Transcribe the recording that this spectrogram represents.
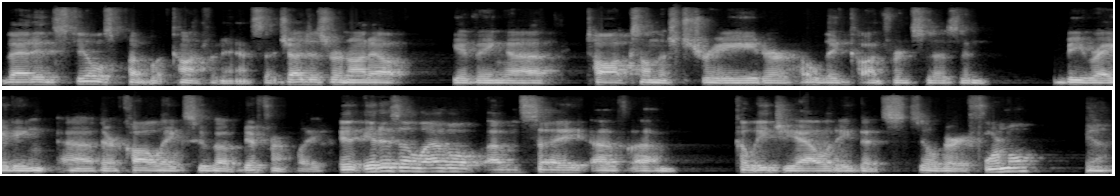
that instills public confidence that judges are not out giving uh, talks on the street or holding conferences and berating uh, their colleagues who vote differently. It, it is a level, I would say, of um, collegiality that's still very formal, yeah,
